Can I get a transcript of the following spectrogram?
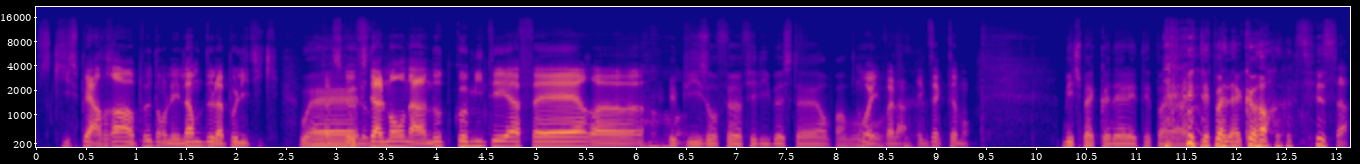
Ce qui se perdra un peu dans les limbes de la politique. Ouais. Parce que finalement, on a un autre comité à faire. euh, Et puis ils ont fait un filibuster. Enfin bon. Oui, voilà, exactement. Mitch McConnell était pas, était pas d'accord. C'est ça.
